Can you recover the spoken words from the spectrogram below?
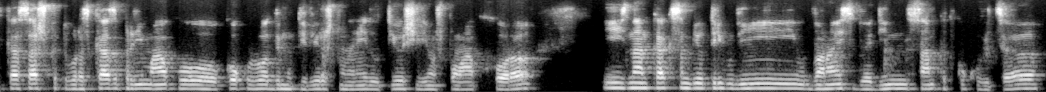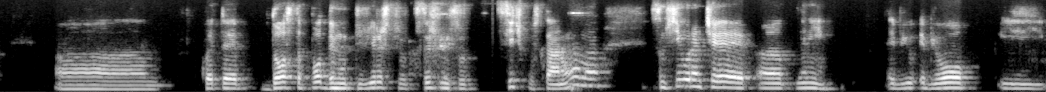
така Сашо като го разказа преди малко колко било демотивиращо нали, да отиваш и да имаш по-малко хора. И знам как съм бил 3 години от 12 до 1 сам като куковица, а, което е доста по-демотивиращо всъщност от всичко останало, но съм сигурен, че а, нали, е, бил, е било и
